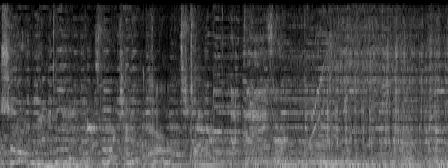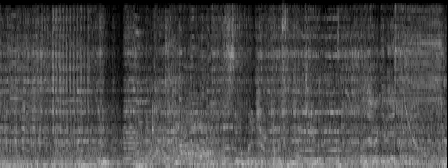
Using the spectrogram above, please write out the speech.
So we meet again, Buzz Lightyear. For the last time. Surrender. I'll never give in. To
